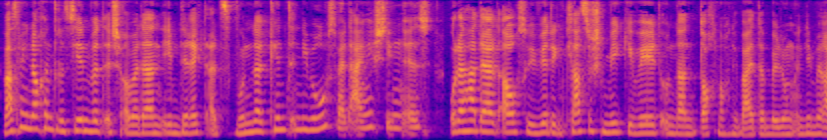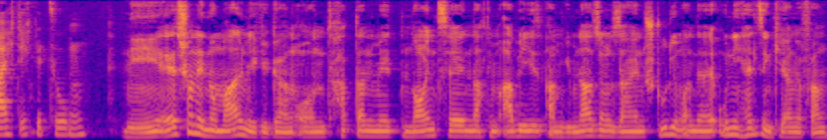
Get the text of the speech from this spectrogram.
Was mich noch interessieren wird, ist, ob er dann eben direkt als Wunderkind in die Berufswelt eingestiegen ist oder hat er halt auch so wie wir den klassischen Weg gewählt und dann doch noch eine Weiterbildung in dem Bereich durchgezogen. Nee, er ist schon den normalen Weg gegangen und hat dann mit 19 nach dem Abi am Gymnasium sein Studium an der Uni Helsinki angefangen.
